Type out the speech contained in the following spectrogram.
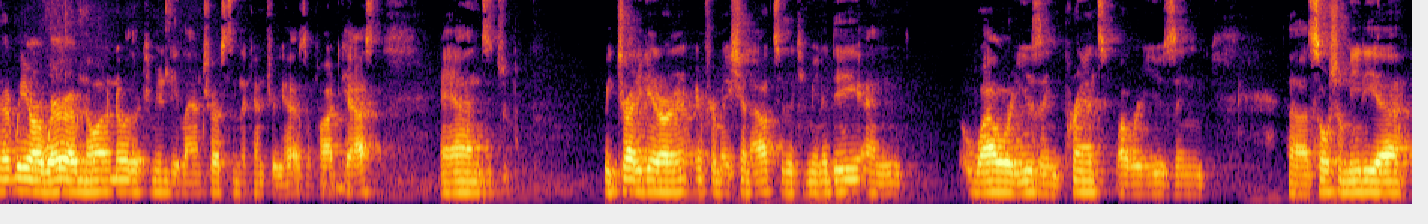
that we are aware of. No, no other community land trust in the country has a podcast. And we try to get our information out to the community and while we're using print, while we're using uh, social media,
